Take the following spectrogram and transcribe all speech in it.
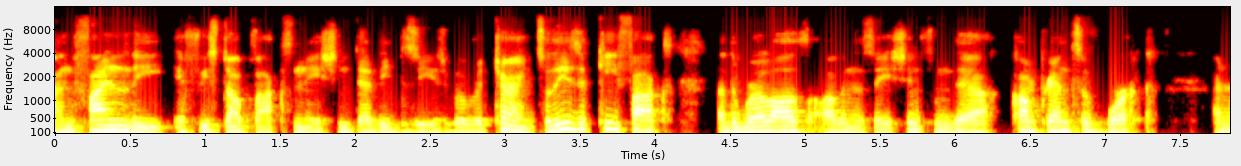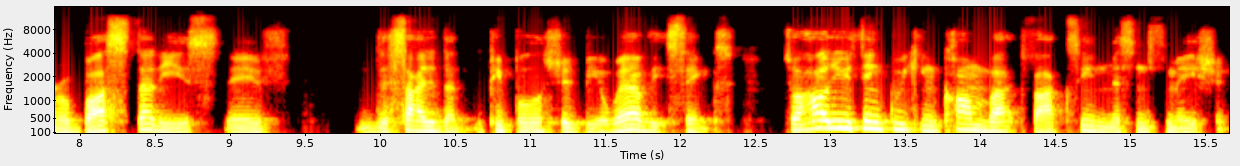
And finally, if we stop vaccination, deadly disease will return. So these are key facts that the World Health Organization, from their comprehensive work and robust studies, they've decided that people should be aware of these things. So how do you think we can combat vaccine misinformation?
